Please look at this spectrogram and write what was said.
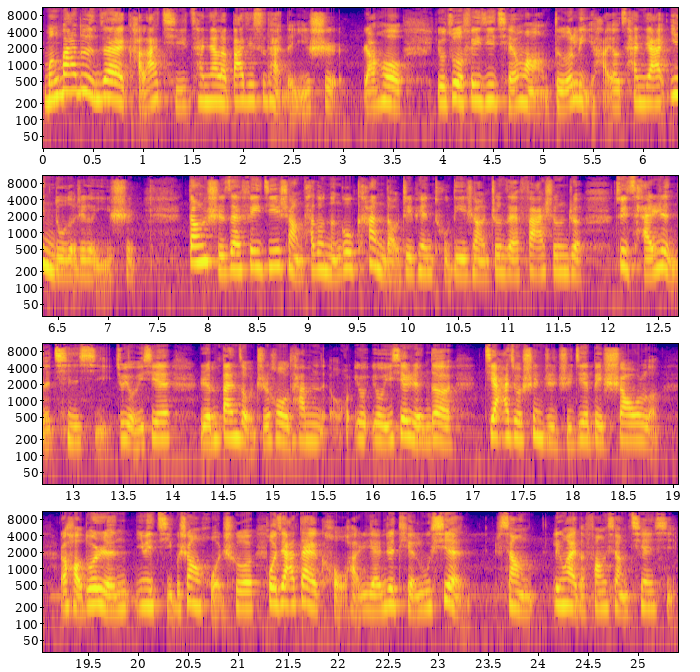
蒙巴顿在卡拉奇参加了巴基斯坦的仪式，然后又坐飞机前往德里，哈，要参加印度的这个仪式。当时在飞机上，他都能够看到这片土地上正在发生着最残忍的侵袭。就有一些人搬走之后，他们有有一些人的家就甚至直接被烧了。然后好多人因为挤不上火车，拖家带口哈，沿着铁路线向另外的方向迁徙。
